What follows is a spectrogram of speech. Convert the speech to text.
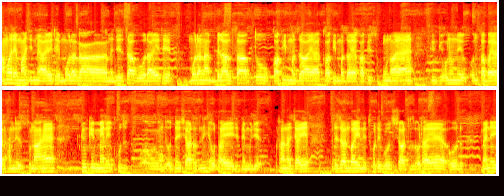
हमारे मस्जिद में आए थे मौलाना नज़ीर साहब और आए थे मौलाना बिलाल साहब तो काफ़ी मज़ा आया, काफ़ी मज़ा आया, काफ़ी सुकून आया है, क्योंकि उन्होंने उनका बयान हमने सुना है। क्योंकि मैंने खुद अ, उतने शार्ट नहीं उठाए जितने मुझे उठाना चाहिए। रिजवान भाई ने थोड़े बहुत शार्ट उठाए हैं और मैंने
